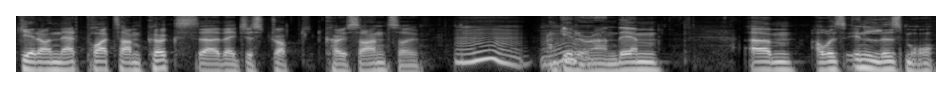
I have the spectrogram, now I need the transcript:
Get on that part time cooks. Uh, they just dropped Kosan, so I get around them. Um, I was in Lismore.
